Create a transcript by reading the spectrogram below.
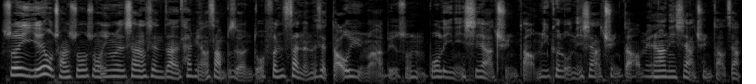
所以也有传说说，因为像现在太平洋上不是有很多分散的那些岛屿嘛，比如说什么波利尼西亚群岛、密克罗尼西亚群岛、美拉尼西亚群岛这样，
